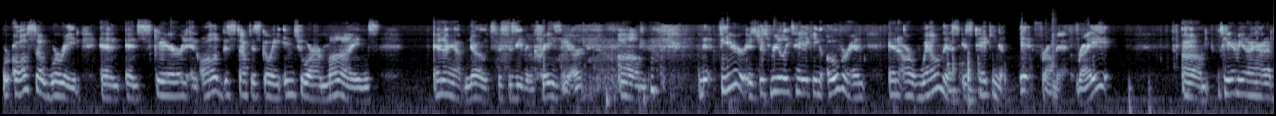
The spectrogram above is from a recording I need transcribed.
We're also worried and and scared and all of this stuff is going into our minds. And I have notes. This is even crazier. Um, that fear is just really taking over and and our wellness is taking a hit from it, right? Um, Tammy and I had a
